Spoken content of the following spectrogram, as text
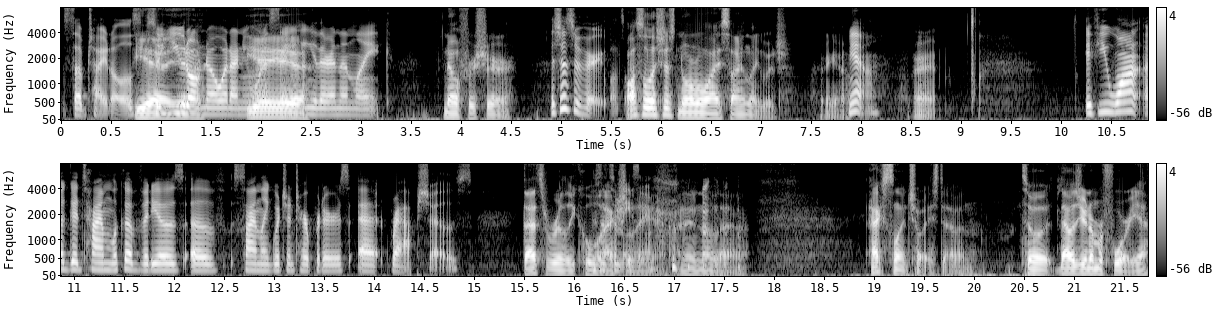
subtitles, Yeah, so you yeah. don't know what anyone Yeah, is saying either. And then like No, for sure. it's just a very well. Also, let's just normalize sign language. There you go. Yeah. All right. If you want a good time, look up videos of sign language interpreters at rap shows. That's really cool, actually. I didn't know that. Excellent choice, Devin. So that was your number four, yeah?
